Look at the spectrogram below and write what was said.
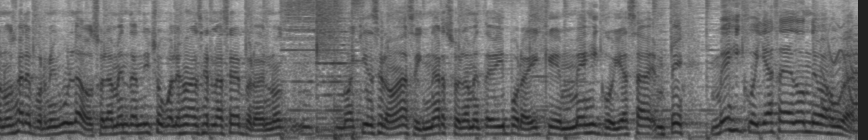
Eso no sale por ningún lado. Solamente han dicho cuáles van a ser las sedes, pero no, no a quién se lo van a asignar. Solamente vi por ahí que México ya sabe. Me- México ya sabe dónde va a jugar.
